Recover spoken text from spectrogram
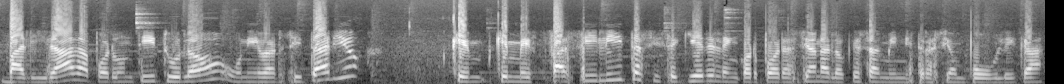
validada por un título universitario, que, me facilita, si se quiere, la incorporación a lo que es administración pública.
